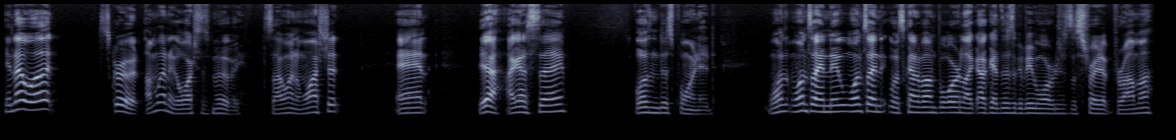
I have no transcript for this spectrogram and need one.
you know what? Screw it. I'm gonna go watch this movie. So I went and watched it, and yeah, I gotta say, wasn't disappointed. Once once I knew, once I was kind of on board, like okay, this is gonna be more just a straight up drama.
